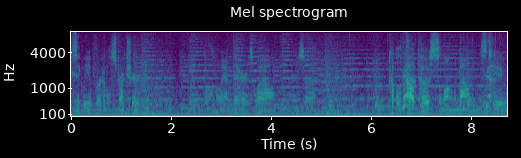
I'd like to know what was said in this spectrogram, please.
Basically a vertical structure. Go all the way up there as well. There's a couple of outposts along the mountains too.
